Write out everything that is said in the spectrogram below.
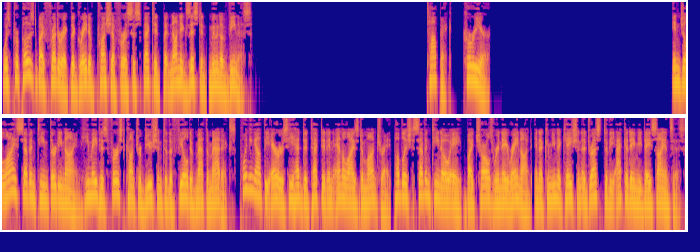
was proposed by Frederick the Great of Prussia for a suspected but non-existent moon of Venus. Topic: Career. In July 1739 he made his first contribution to the field of mathematics, pointing out the errors he had detected in Analyse démontrée published 1708 by Charles René Reyneau in a communication addressed to the Académie des Sciences.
